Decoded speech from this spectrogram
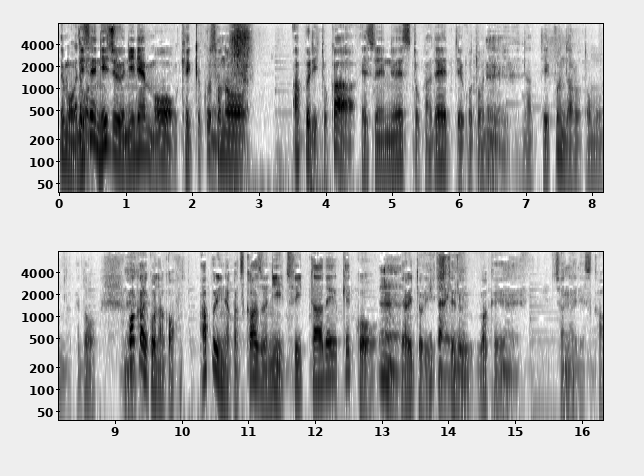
でも2022年も結局そのアプリとか SNS とかでっていうことになっていくんだろうと思うんだけど、若い子なんかアプリなんか使わずにツイッターで結構うんやり取りしてるわけうん。じゃないですか。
